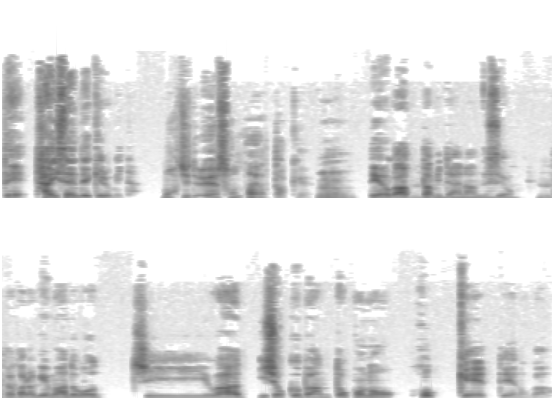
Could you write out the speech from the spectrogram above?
で、対戦できるみたい。マジで？えー、そんなんやったっけ？うん。っていうのがあったみたいなんですよ。うんだからゲームウォッチは移植版とこのホッケーっていうのが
